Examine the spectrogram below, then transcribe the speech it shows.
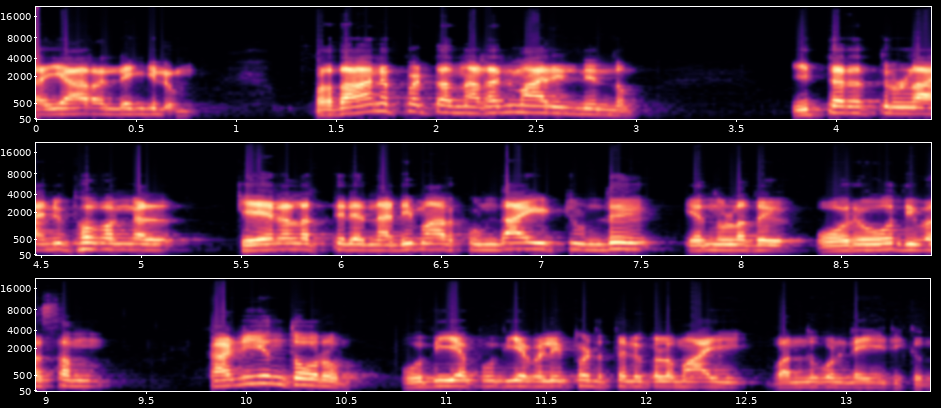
തയ്യാറല്ലെങ്കിലും പ്രധാനപ്പെട്ട നടന്മാരിൽ നിന്നും ഇത്തരത്തിലുള്ള അനുഭവങ്ങൾ കേരളത്തിലെ നടിമാർക്കുണ്ടായിട്ടുണ്ട് എന്നുള്ളത് ഓരോ ദിവസം കഴിയും തോറും പുതിയ പുതിയ വെളിപ്പെടുത്തലുകളുമായി വന്നുകൊണ്ടേയിരിക്കുന്നു.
